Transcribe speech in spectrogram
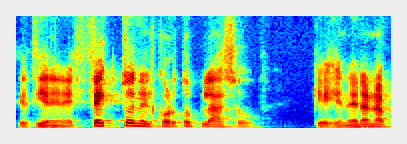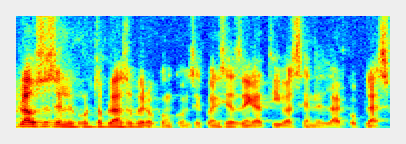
que tienen efecto en el corto plazo, que generan aplausos en el corto plazo, pero con consecuencias negativas en el largo plazo.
